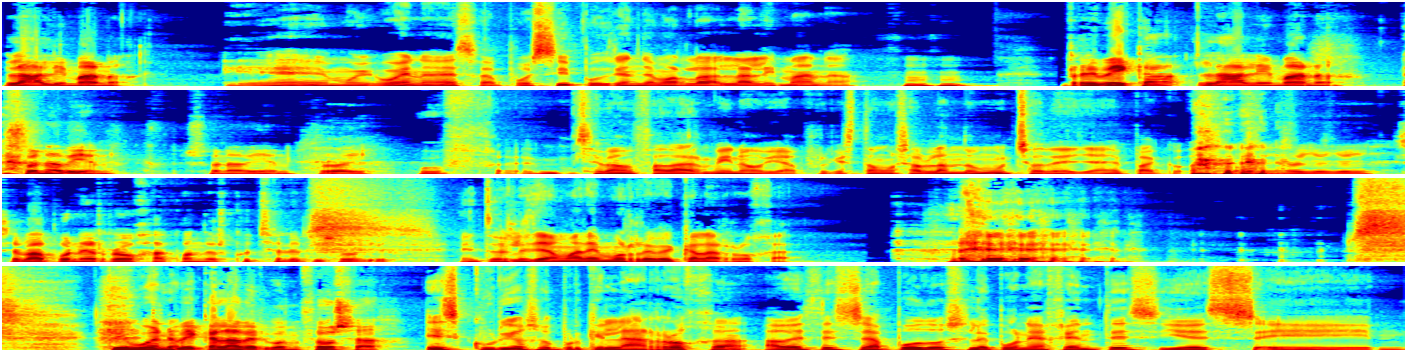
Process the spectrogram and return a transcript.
la alemana. Eh, muy buena esa. Pues sí, podrían llamarla la alemana. Rebeca la alemana. Suena bien, suena bien, Roy. Uf, se va a enfadar mi novia porque estamos hablando mucho de ella, ¿eh, Paco? Se va a poner roja cuando escuche el episodio. Entonces le llamaremos Rebeca la Roja. Que bueno. Rebeca la vergonzosa. Es curioso porque la roja a veces ese apodo se le pone a gente si es eh,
